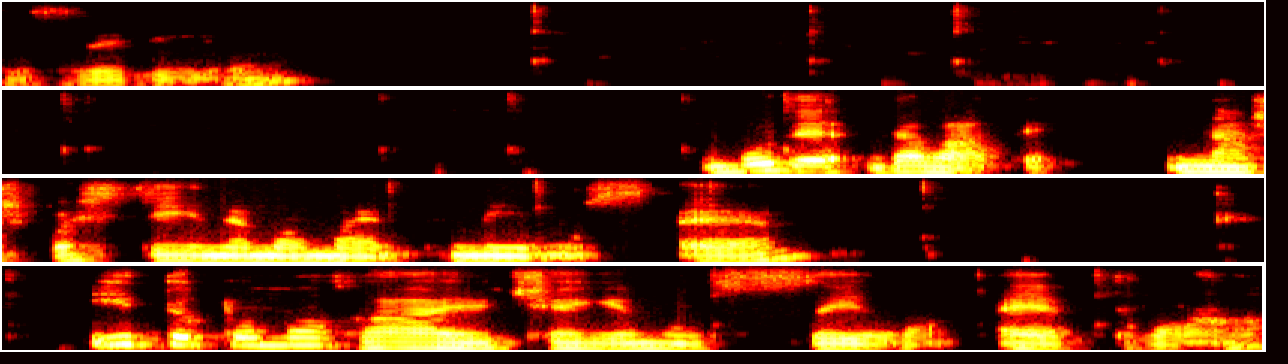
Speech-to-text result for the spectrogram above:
зліва, буде давати наш постійний момент мінус Е і допомагаюча йому сила F2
